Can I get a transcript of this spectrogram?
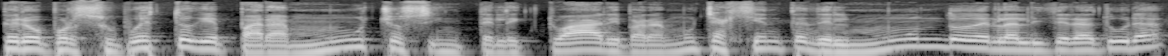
pero por supuesto que para muchos intelectuales, para mucha gente del mundo de la literatura,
